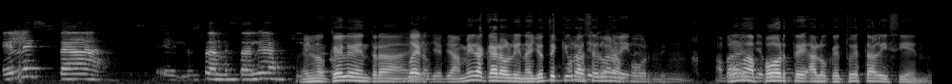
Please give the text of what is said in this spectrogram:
Él está, él, o sea, me sale aquí. En lo que él entra, Bueno. bueno. ya, mira Carolina, yo te quiero hacer un aporte. Un aporte a lo que tú estás diciendo.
